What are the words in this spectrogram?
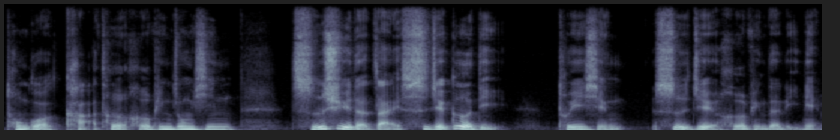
通过卡特和平中心，持续的在世界各地推行世界和平的理念。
